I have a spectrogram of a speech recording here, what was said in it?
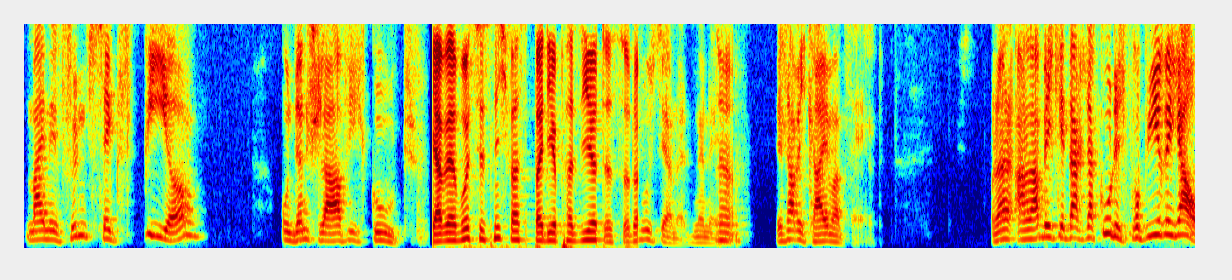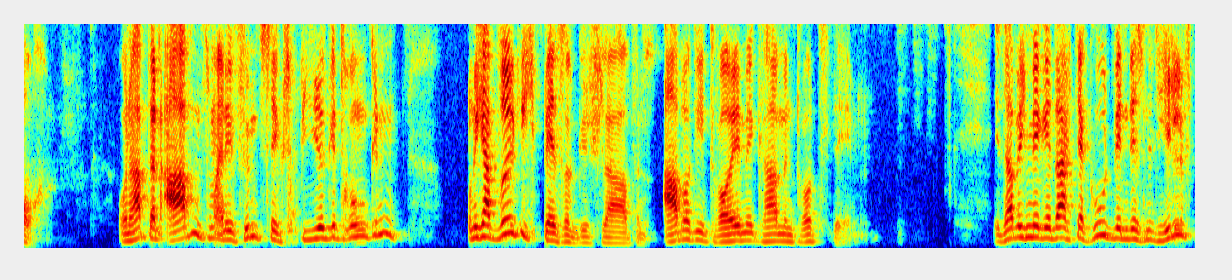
meine fünf, sechs Bier und dann schlafe ich gut. Ja, aber er wusste jetzt nicht, was bei dir passiert ist, oder? Ich wusste ja nicht. Nee, nee. Ja. Das habe ich keinem erzählt. Und dann, dann habe ich gedacht, na gut, das probiere ich auch und habe dann abends meine fünf, sechs Bier getrunken und ich habe wirklich besser geschlafen, aber die Träume kamen trotzdem. Jetzt habe ich mir gedacht, ja gut, wenn das nicht hilft,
